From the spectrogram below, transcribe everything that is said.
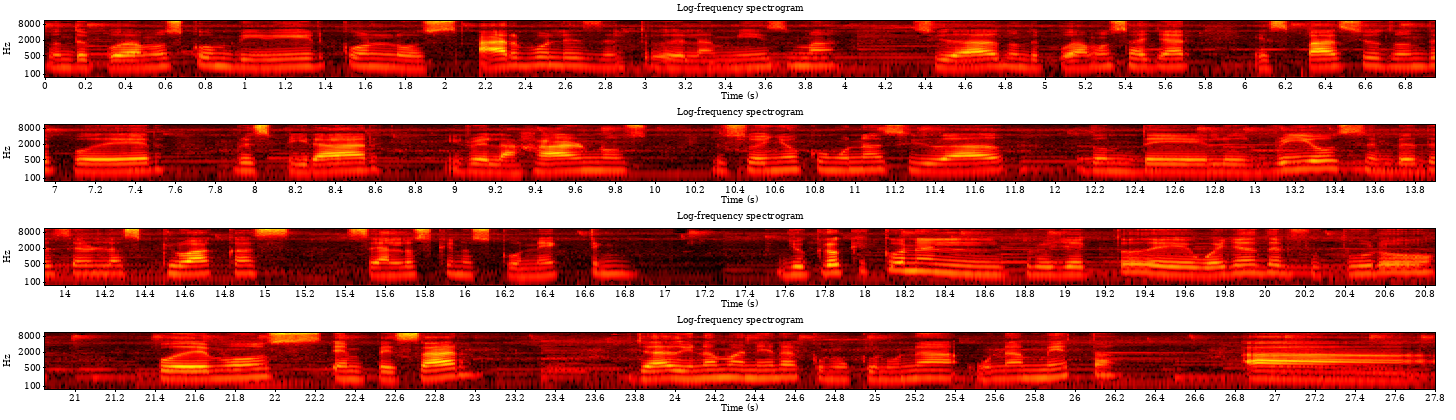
donde podamos convivir con los árboles dentro de la misma ciudad, donde podamos hallar espacios donde poder respirar y relajarnos. Yo sueño con una ciudad donde los ríos, en vez de ser las cloacas, sean los que nos conecten. Yo creo que con el proyecto de Huellas del Futuro podemos empezar ya de una manera como con una, una meta a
